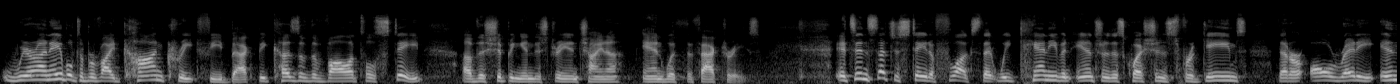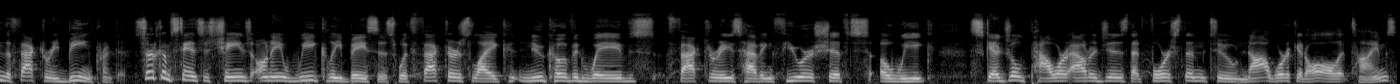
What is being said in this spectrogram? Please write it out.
we're unable to provide concrete feedback because of the volatile state of the shipping industry in China and with the factories. It's in such a state of flux that we can't even answer this question for games that are already in the factory being printed. Circumstances change on a weekly basis with factors like new COVID waves, factories having fewer shifts a week, scheduled power outages that force them to not work at all at times,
